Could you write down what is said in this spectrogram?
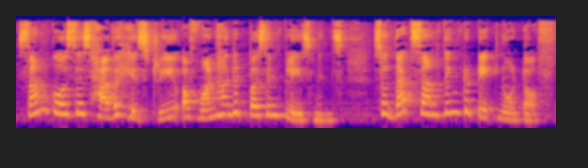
Some courses have a history of 100% placements, so that's something to take note of.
